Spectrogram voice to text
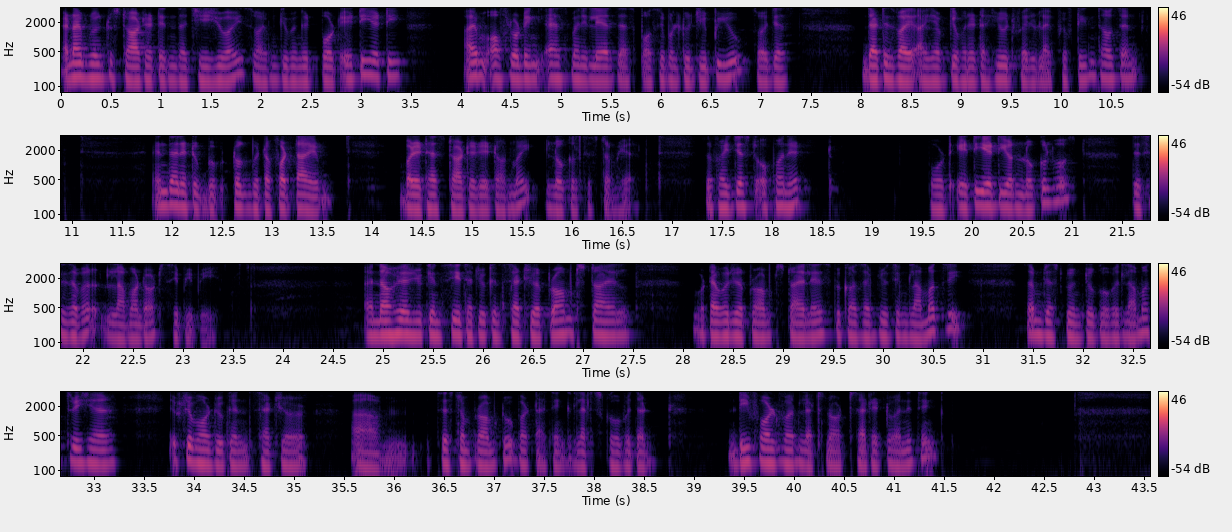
And I'm going to start it in the GUI. So I'm giving it port 8080. I'm offloading as many layers as possible to GPU. So I just, that is why I have given it a huge value like 15,000. And then it took, took bit of a time but it has started it on my local system here. So if I just open it, port 8080 on localhost, this is our llama.cpp. And now here you can see that you can set your prompt style, whatever your prompt style is, because I'm using Llama 3. So I'm just going to go with Llama 3 here. If you want, you can set your um, system prompt too, but I think let's go with the default one. Let's not set it to anything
